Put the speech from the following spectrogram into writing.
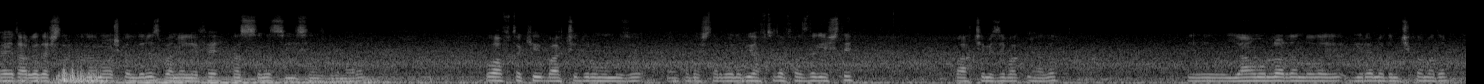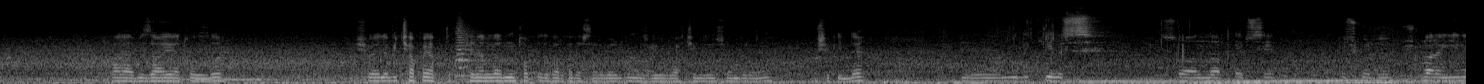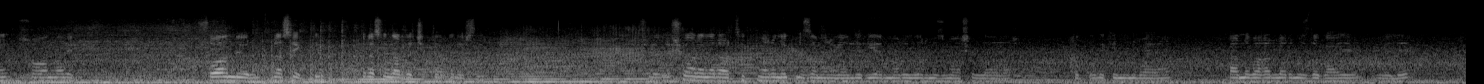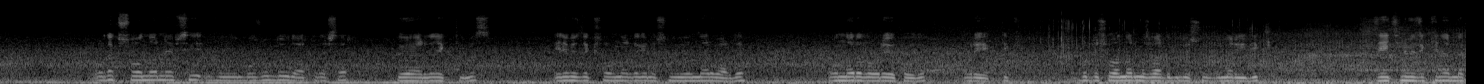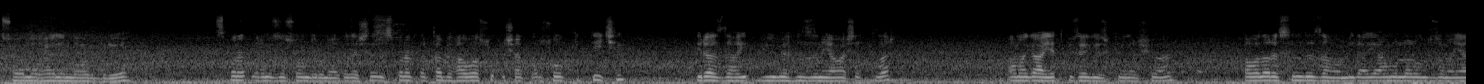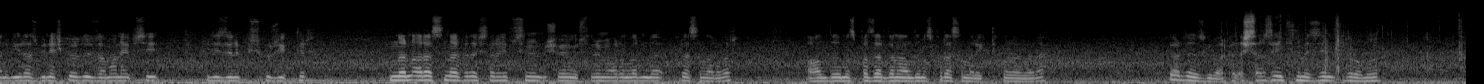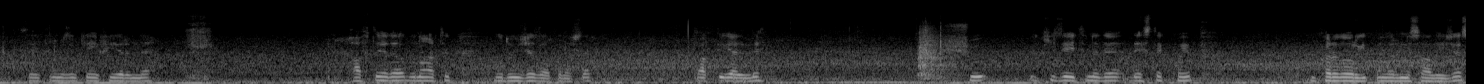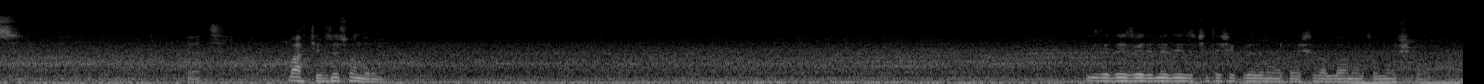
Evet arkadaşlar kanalıma hoş geldiniz. Ben El Efe. Nasılsınız? İyisinizdir umarım. Bu haftaki bahçe durumumuzu arkadaşlar böyle bir haftada fazla geçti. Bahçemize bakmayalı. Ee, yağmurlardan dolayı giremedim çıkamadım. Bayağı bir zayiat oldu. Şöyle bir çapa yaptık. Kenarlarını topladık arkadaşlar. Gördüğünüz gibi bahçemizin son durumu bu şekilde. Ee, bu soğanlar hepsi püskürdü. Şuralara yeni soğanları soğan diyorum pırasa ektim. Pırasalar da çıktı arkadaşlar. Şöyle şu aralar artık marul ekme zamanı geldi. Diğer marullarımız maşallah var. Topladı kendini bayağı. Karnabaharlarımız da gayet böyle. Oradaki soğanların hepsi e, bozulduydu arkadaşlar. Göğerden ektiğimiz. Elimizdeki soğanlarda gene suyunlar vardı. Onları da oraya koyduk. Oraya ektik. Burada soğanlarımız vardı biliyorsunuz bunları yedik. Zeytinimizin kenarındaki soğanlar halen orada duruyor. Ispanaklarımızın son durumu arkadaşlar. Ispanaklar tabi hava su şartları soğuk gittiği için biraz daha büyüme hızını yavaşlattılar. Ama gayet güzel gözüküyorlar şu an. Havalar ısındığı zaman bir daha yağmurlar olduğu zaman yani biraz güneş gördüğü zaman hepsi filizlenip püskürecektir. Bunların arasında arkadaşlar hepsinin şöyle göstereyim aralarında pırasalar var. Aldığımız pazardan aldığımız pırasalar ektik oralara. Gördüğünüz gibi arkadaşlar zeytinimizin durumu Zeytinimizin keyfi yerinde. Haftaya da bunu artık buduyacağız arkadaşlar. Vakti geldi. Şu iki zeytine de destek koyup yukarı doğru gitmelerini sağlayacağız. Evet. Bahçemize son durumu. İzlediğiniz ve dinlediğiniz için teşekkür ederim arkadaşlar. Allah'a emanet olun. Hoşçakalın.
